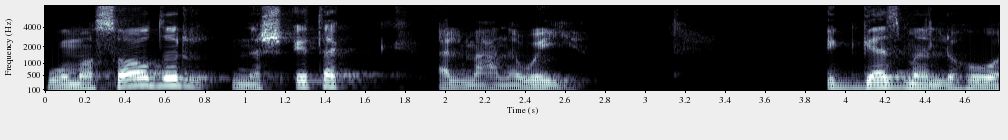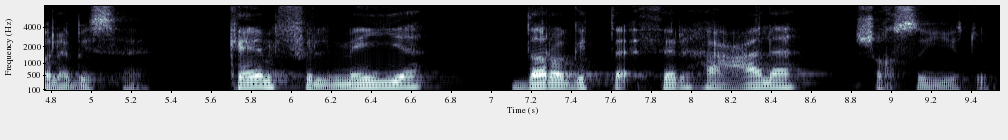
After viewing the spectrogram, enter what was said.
ومصادر نشأتك المعنوية. الجزمة اللي هو لابسها كام في المية درجة تأثيرها على شخصيته؟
